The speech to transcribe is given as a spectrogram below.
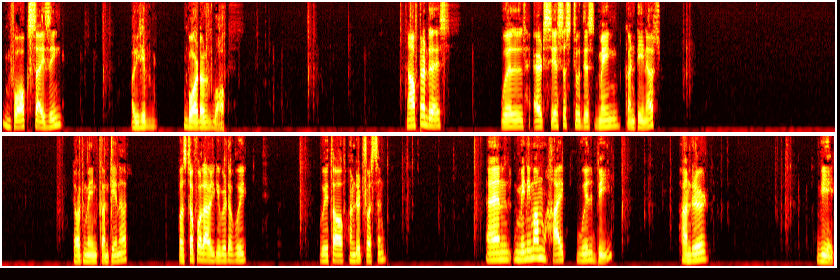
box sizing or you border box. After this we'll add css to this main container. Dot main container. First of all i will give it a width width of 100% and minimum height will be 100 VH.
